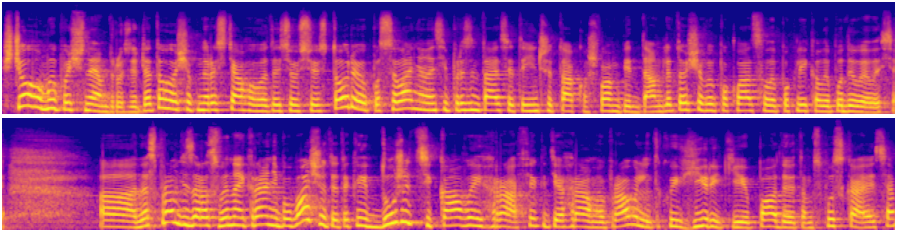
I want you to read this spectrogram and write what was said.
З чого ми почнемо, друзі? Для того, щоб не розтягувати цю всю історію, посилання на ці презентації та інше також вам віддам, для того, щоб ви поклацали, поклікали, подивилися. А, насправді зараз ви на екрані побачите такий дуже цікавий графік діаграми, правильно, такий гір, які падають, там спускаються.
